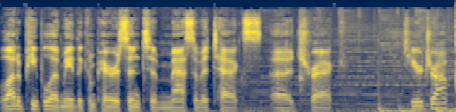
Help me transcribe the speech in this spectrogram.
a lot of people have made the comparison to Massive Attack's uh, track Teardrop.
